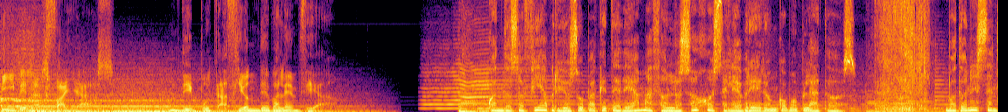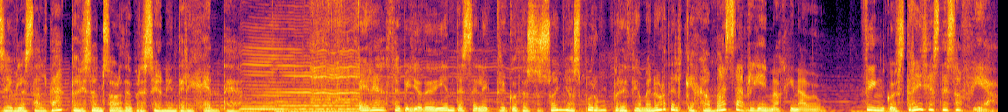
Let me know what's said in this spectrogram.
vive las fallas. Diputación de Valencia. Cuando Sofía abrió su paquete de Amazon, los ojos se le abrieron como platos. Botones sensibles al tacto y sensor de presión inteligente. Era el cepillo de dientes eléctrico de sus sueños por un precio menor del que jamás habría imaginado. Cinco estrellas de Sofía.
